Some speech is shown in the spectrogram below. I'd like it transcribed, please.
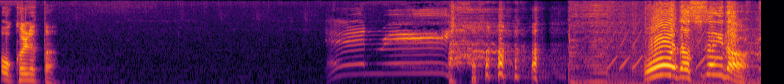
어, 걸렸다. Henry! 와, 나 수장이다!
